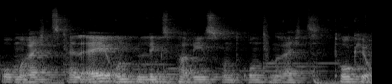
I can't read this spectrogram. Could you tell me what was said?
oben rechts LA, unten links Paris und unten rechts Tokio.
